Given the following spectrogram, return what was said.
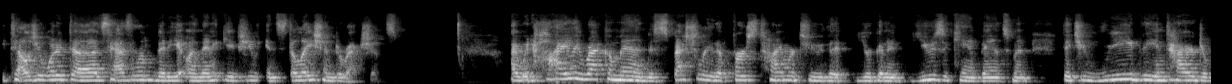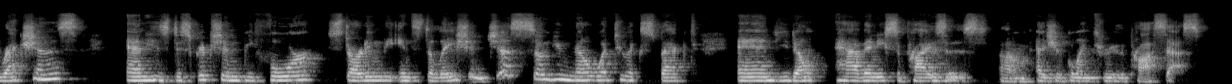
he tells you what it does, has a little video, and then it gives you installation directions. I would highly recommend, especially the first time or two that you're going to use a Canvancement, that you read the entire directions and his description before starting the installation, just so you know what to expect and you don't have any surprises um, as you're going through the process.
